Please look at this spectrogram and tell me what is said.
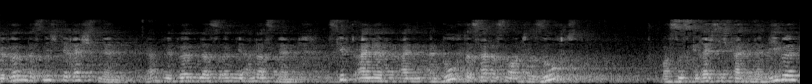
wir würden das nicht gerecht nennen. Ja? Wir würden das irgendwie anders nennen. Es gibt eine, ein, ein Buch, das hat das mal untersucht. Was ist Gerechtigkeit in der Bibel?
